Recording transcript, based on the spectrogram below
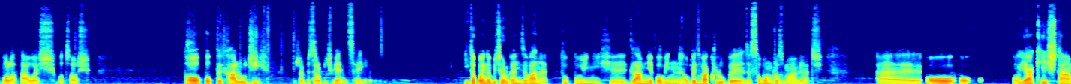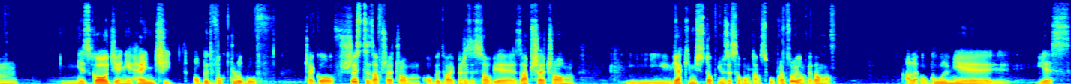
bo latałeś, bo coś. To popycha ludzi, żeby zrobić więcej. I to powinno być organizowane. Tu powinni się, dla mnie powinny obydwa kluby ze sobą rozmawiać e, o, o, o jakiejś tam niezgodzie, niechęci obydwu klubów, czego wszyscy zaprzeczą, obydwaj prezesowie zaprzeczą i w jakimś stopniu ze sobą tam współpracują, wiadomo. Ale ogólnie jest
